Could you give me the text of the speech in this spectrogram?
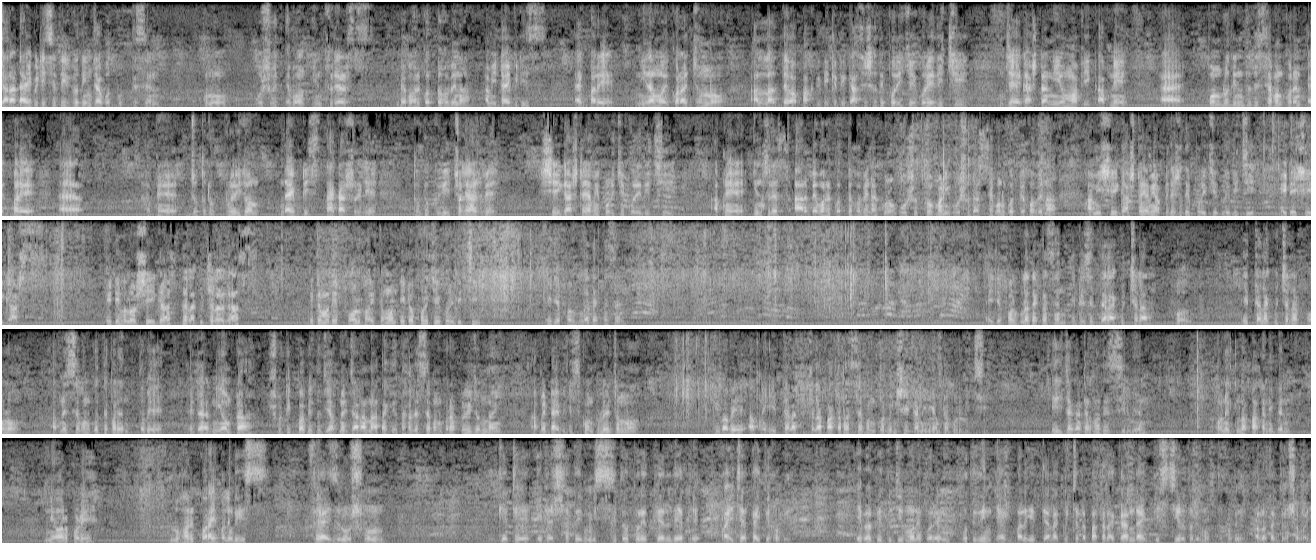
যারা ডায়াবেটিসে দীর্ঘদিন যাবৎ ভুগতেছেন, কোনো ওষুধ এবং ইন্স্যুরেন্স ব্যবহার করতে হবে না। আমি ডায়াবেটিস একবারে নিরাময় করার জন্য আল্লাহ দেওয়া প্রাকৃতিক একটি গাছের সাথে পরিচয় করে দিচ্ছি। যে গাছটা নিয়ম মাফিক আপনি পনেরো দিন যদি সেবন করেন, একবারে আপনি যতটুকু প্রয়োজন ডায়াবেটিস থাকার শরীরে ততটুকুই চলে আসবে। সেই গাছটাই আমি পরিচয় করে দিচ্ছি। আপনি ইন্স্যুরেন্স আর ব্যবহার করতে হবে না, কোনো ওষুধ কোম্পানি ওষুধ আর সেবন করতে হবে না। আমি সেই গাছটাই আমি আপনাদের সাথে পরিচয় করে দিচ্ছি, এটাই সেই গাছ। এটি হলো সেই গাছ, তেলাকুচেলার গাছ। এটার মধ্যে ফল হয় কেমন এটা পরিচয় করে দিচ্ছি। এই যে ফলগুলা দেখতেছেন? এই যে ফলগুলা দেখতেছেন, এটি হচ্ছে তেলাকুচ্চালার ফল। এই তেলাকুচ্চালার ফলও আপনি সেবন করতে পারেন, তবে এটা নিয়মটা সঠিকভাবে যদি আপনি জানা না থাকে, তাহলে সেবন করার প্রয়োজন নাই। আপনি ডায়াবেটিস কন্ট্রোলের জন্য কীভাবে আপনি এই তেলাকুচ্চালা পাতাটা সেবন করবেন, সেটা আমি নিয়মটা বলে দিচ্ছি। এই জায়গাটার মধ্যে ছিঁড়বেন, অনেকগুলো পাতা নেবেন। নেওয়ার পরে লোহার কড়াই হলে মরিচ, পেঁয়াজ, রসুন কেটে এটার সাথে মিশ্রিত করে তেল দিয়ে ভাইজা খাইতে হবে। এভাবে যদি মনে করেন, প্রতিদিন একবার এই তেলাকুচাটা পাতা রাখান ডায়াবেটিস চিরতরে মুক্ত হবে। ভালো থাকবেন সবাই।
